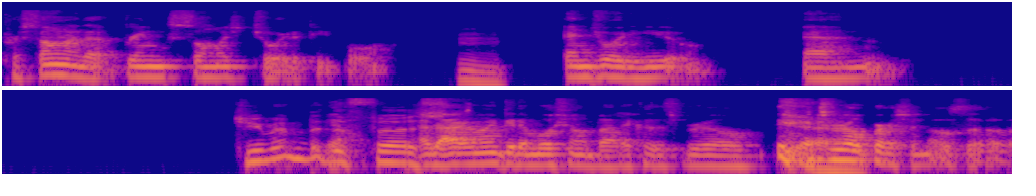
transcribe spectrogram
persona that brings so much joy to people mm. and joy to you. And do you remember yeah, the first? I, I don't want to get emotional about it because it's real. Yeah. It's real personal. So.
